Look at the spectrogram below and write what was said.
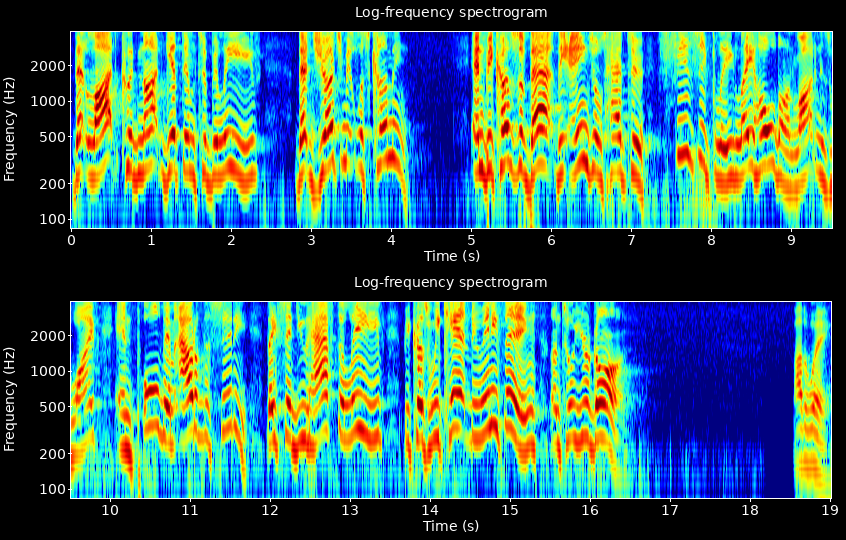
that Lot could not get them to believe that judgment was coming. And because of that, the angels had to physically lay hold on Lot and his wife and pull them out of the city. They said, You have to leave because we can't do anything until you're gone. By the way,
